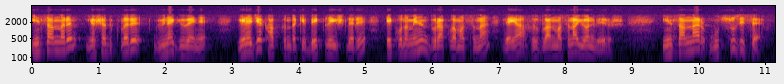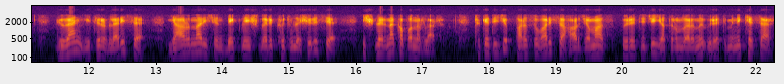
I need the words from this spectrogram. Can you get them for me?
İnsanların yaşadıkları güne güveni, gelecek hakkındaki bekleyişleri ekonominin duraklamasına veya hızlanmasına yön verir. İnsanlar mutsuz ise, güven yitirirler ise, yarınlar için bekleyişleri kötüleşir ise işlerine kapanırlar. Tüketici parası var ise harcamaz, üretici yatırımlarını, üretimini keser.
